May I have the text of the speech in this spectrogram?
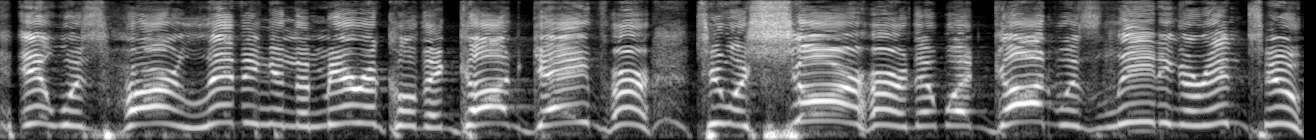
It was her living in the miracle that God gave her to assure her that what God was leading her into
